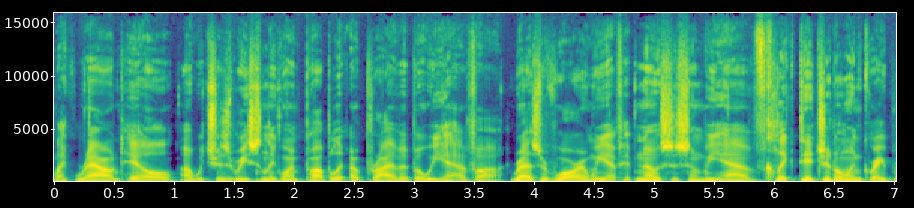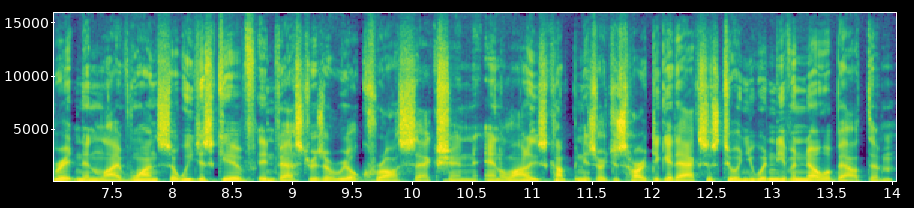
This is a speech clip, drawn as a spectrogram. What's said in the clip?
like Round Hill, uh, which is recently going public or uh, private, but we have uh, Reservoir and we have Hipgnosis and we have Click Digital in Great Britain and LiveOne. So we just give investors a real cross section, and a lot of these companies are just hard to get access to, and you wouldn't even know about them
